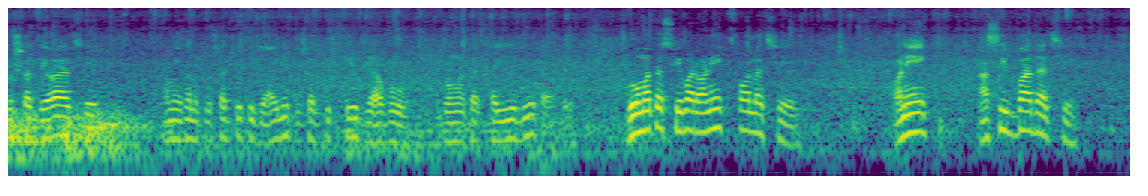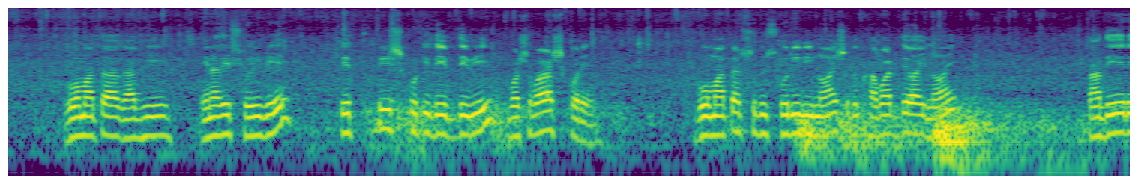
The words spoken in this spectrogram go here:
প্রসাদ দেওয়া আছে। আমি এখনও প্রসাদ দিতে যাইনি, প্রসাদ দিতে যাব। গোমাতা খাইয়ে দিয়ে তারপরে। গোমাতা সেবার অনেক ফল আছে, অনেক আশীর্বাদ আছে। গোমাতা, গাভী এনাদের শরীরে তেত্রিশ কোটি দেবদেবী বসবাস করেন। গোমাতার শুধু শরীরই নয়, শুধু খাবার দেওয়াই নয়, তাদের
